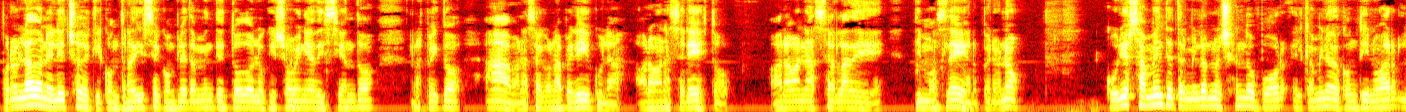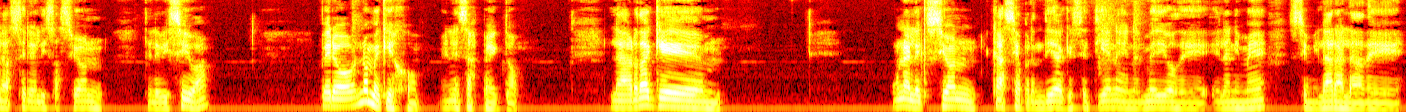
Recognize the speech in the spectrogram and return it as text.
Por un lado, en el hecho de que contradice completamente todo lo que yo venía diciendo respecto a, ah, van a sacar una película, ahora van a hacer esto, ahora van a hacer la de Demon Slayer, pero no. Curiosamente terminaron yendo por el camino de continuar la serialización televisiva. Pero no me quejo en ese aspecto. La verdad que mm, una lección casi aprendida que se tiene en el medio del anime, similar a la de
